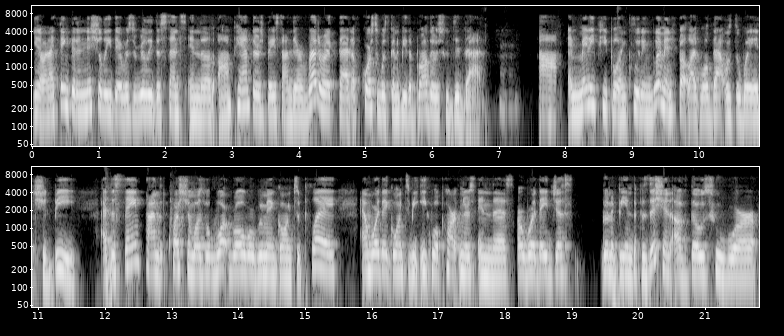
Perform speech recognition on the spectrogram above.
you know, and I think that initially there was really the sense in the um, Panthers, based on their rhetoric, that of course it was going to be the brothers who did that. Mm-hmm. Um, and many people, including women, felt like, well, that was the way it should be. At the same time, the question was, well, what role were women going to play? And were they going to be equal partners in this? Or were they just going to be in the position of those who were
